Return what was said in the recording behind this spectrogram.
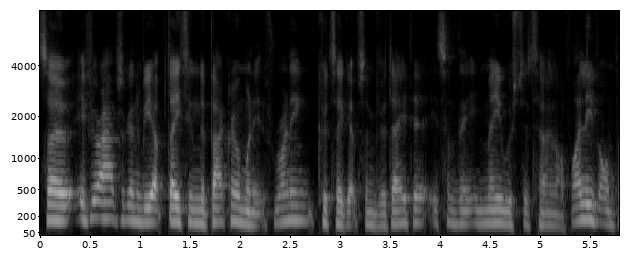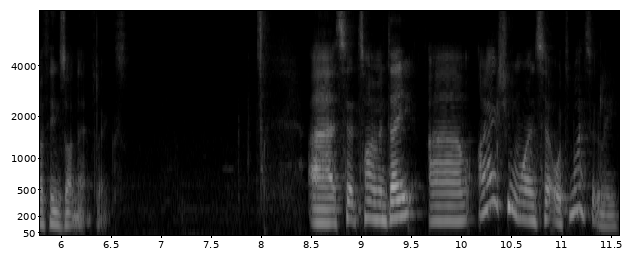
So if your apps are going to be updating the background when it's running, could take up some of your data, it's something you may wish to turn off. I leave it on for things like Netflix. Uh, set time and date. Um, I actually want mine set automatically,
